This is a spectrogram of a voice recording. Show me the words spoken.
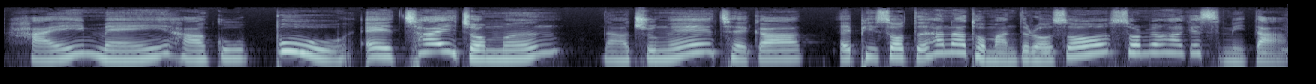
하이메이하고 뿌의 차이점은 나중에 제가 에피소드 하나 더 만들어서 설명하겠습니다.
